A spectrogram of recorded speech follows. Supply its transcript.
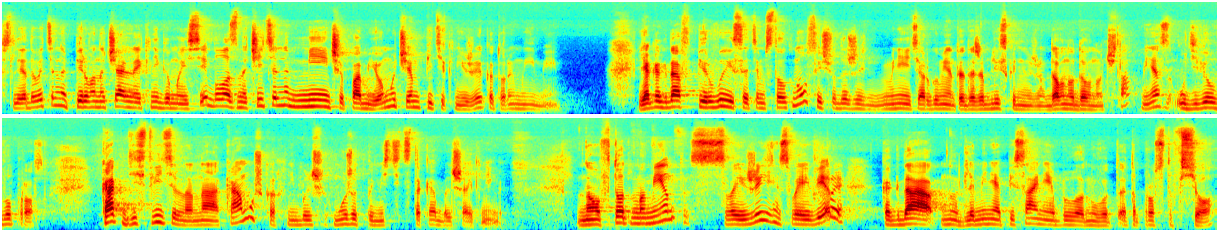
следовательно, первоначальная книга Моисея была значительно меньше по объему, чем пятикнижие, которое мы имеем. Я когда впервые с этим столкнулся, еще даже мне эти аргументы даже близко не нужны, давно-давно читал, меня удивил вопрос. Как действительно на камушках небольших может поместиться такая большая книга? Но в тот момент своей жизни, своей веры, когда ну, для меня Писание было, ну вот это просто все,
